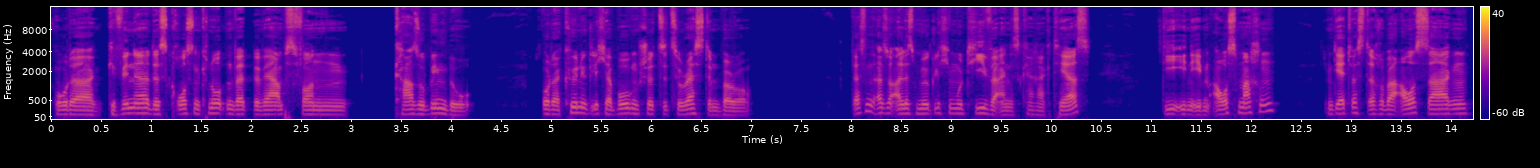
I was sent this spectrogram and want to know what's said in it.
oder Gewinner des großen Knotenwettbewerbs von Kasubimbo oder königlicher Bogenschütze zu Restonborough. Das sind also alles mögliche Motive eines Charakters, die ihn eben ausmachen und die etwas darüber aussagen,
